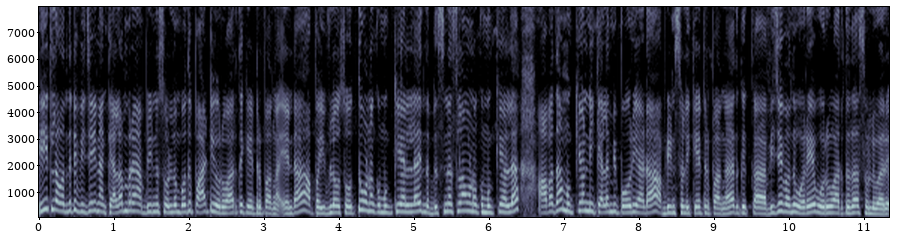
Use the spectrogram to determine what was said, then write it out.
வீட்டில் வந்துட்டு விஜய் நான் கிளம்புறேன் அப்படின்னு சொல்லும்போது பாட்டி ஒரு வார்த்தை கேட்டிருப்பாங்க. ஏண்டா அப்போ இவ்வளோ சொத்து உனக்கு முக்கியம் இல்லை இந்த பிஸ்னஸ்லாம் உனக்கு முக்கியம் இல்லை அவள் தான் முக்கியம் நீ கிளம்பி போறியாடா? அப்படின்னு சொல்லி கேட்டிருப்பாங்க. அதுக்கு க விஜய் வந்து ஒரே ஒரு வார்த்தை தான் சொல்லுவார்.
